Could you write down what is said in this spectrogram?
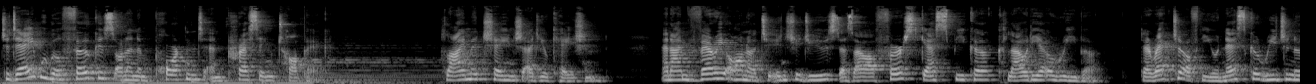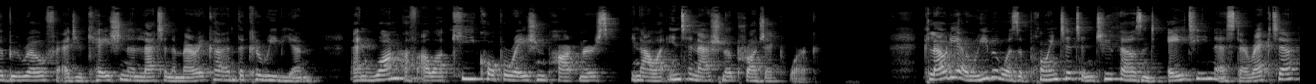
Today, we will focus on an important and pressing topic climate change education. And I'm very honored to introduce as our first guest speaker Claudia Uribe, Director of the UNESCO Regional Bureau for Education in Latin America and the Caribbean, and one of our key cooperation partners in our international project work. Claudia Uribe was appointed in 2018 as director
